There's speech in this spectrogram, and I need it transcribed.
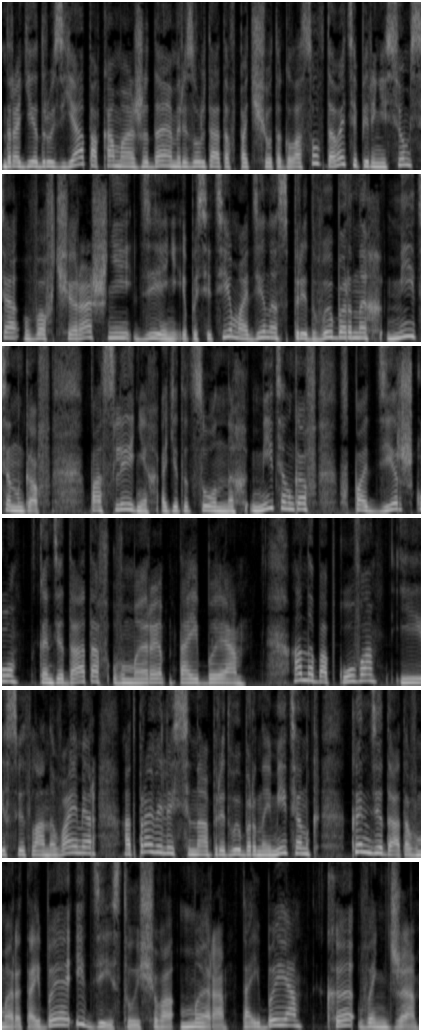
Дорогие друзья, пока мы ожидаем результатов подсчета голосов, давайте перенесемся во вчерашний день и посетим один из предвыборных митингов, последних агитационных митингов в поддержку кандидатов в мэры Тайбе. Анна Бабкова и Светлана Ваймер отправились на предвыборный митинг кандидата в мэра Тайбе и действующего мэра Тайбэя К. Вэньдже.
